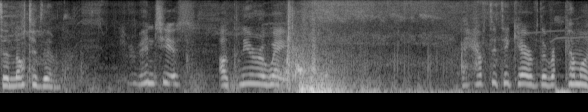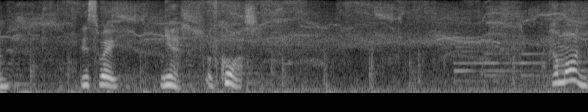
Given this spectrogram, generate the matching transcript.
There's a lot of them. Laurentius, I'll clear away. I have to take care of the. ra- Come on, this way. yes, of course. Come on.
